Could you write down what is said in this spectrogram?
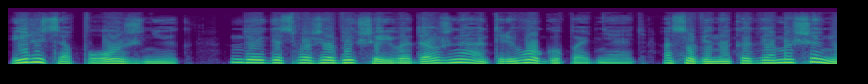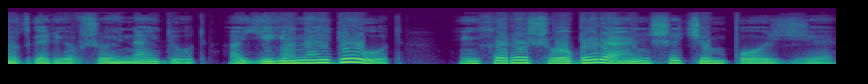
Или сапожник. Да и госпожа Бекшеева должна тревогу поднять. Особенно, когда машину сгоревшую найдут. А ее найдут. И хорошо бы раньше, чем позже.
